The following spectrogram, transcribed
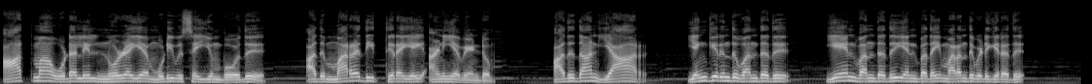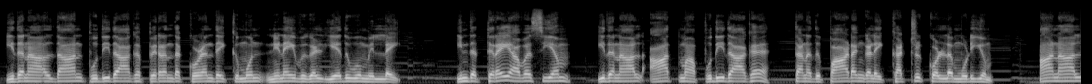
ஆத்மா உடலில் நுழைய முடிவு செய்யும்போது அது மறதி திரையை அணிய வேண்டும். அதுதான் யார்? எங்கிருந்து வந்தது? ஏன் வந்தது என்பதை மறந்துவிடுகிறது. இதனால்தான் புதிதாக பிறந்த குழந்தைக்கு முன் நினைவுகள் எதுவும் இல்லை. இந்த திரை அவசியம் இதனால் ஆத்மா புதிதாக தனது பாடங்களை கற்றுக்கொள்ள முடியும். ஆனால்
